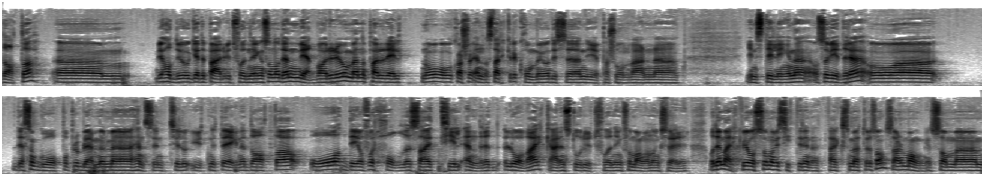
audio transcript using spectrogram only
data. Um, vi hadde jo GDPR-utfordringen, sånn, og den vedvarer jo. Men parallelt nå, og kanskje enda sterkere, kommer jo disse nye personverninnstillingene osv. Og, så og det som går på problemer med hensyn til å utnytte egne data, og det å forholde seg til endret lovverk, er en stor utfordring for mange annonsører. Og det merker vi også når vi sitter i nettverksmøter og sånn, så er det mange som uh,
